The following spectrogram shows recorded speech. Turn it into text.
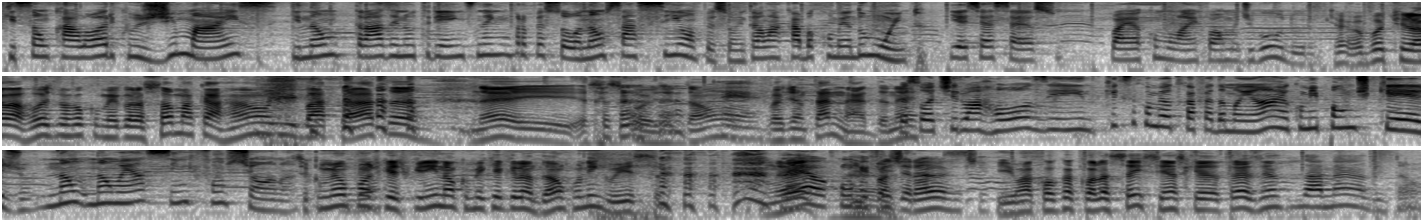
que são calóricos demais e não trazem nutrientes nenhum para a pessoa, não saciam a pessoa. Então ela acaba comendo muito. E esse excesso vai acumular em forma de gordura. Eu vou tirar o arroz, mas vou comer agora só macarrão e batata, né? E essas coisas. Então, É. não vai adiantar nada, A né? pessoa tira o arroz e. O que, que você comeu do café da manhã? Ah, eu comi pão de queijo. Não, não é assim que funciona. Você comeu um pão de queijo pequenininho, não, comi que grandão com linguiça. né? É, com E- refrigerante. E uma Coca-Cola 600, que é 300 não dá nada, então,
